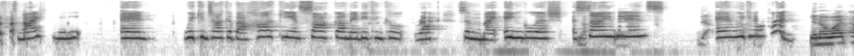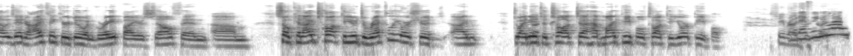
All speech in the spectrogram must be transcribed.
It's my seat, and we can talk about hockey and soccer. Maybe you can correct some of my English assignments. Yeah. And we can have fun. You know what, Alexandra? I think you're doing great by yourself. And um, so, can I talk to you directly, or should I? Do I need to talk to have my people talk to your people? She runs whatever you like.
